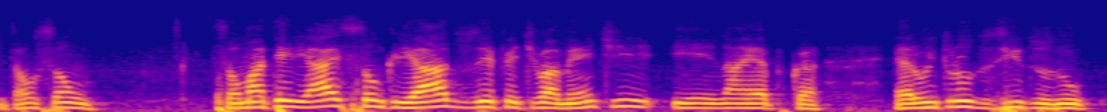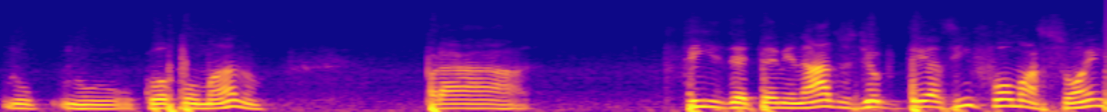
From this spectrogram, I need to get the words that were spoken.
Então são, são materiais que são criados efetivamente e na época eram introduzidos no, no, no corpo humano para fins determinados de obter as informações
